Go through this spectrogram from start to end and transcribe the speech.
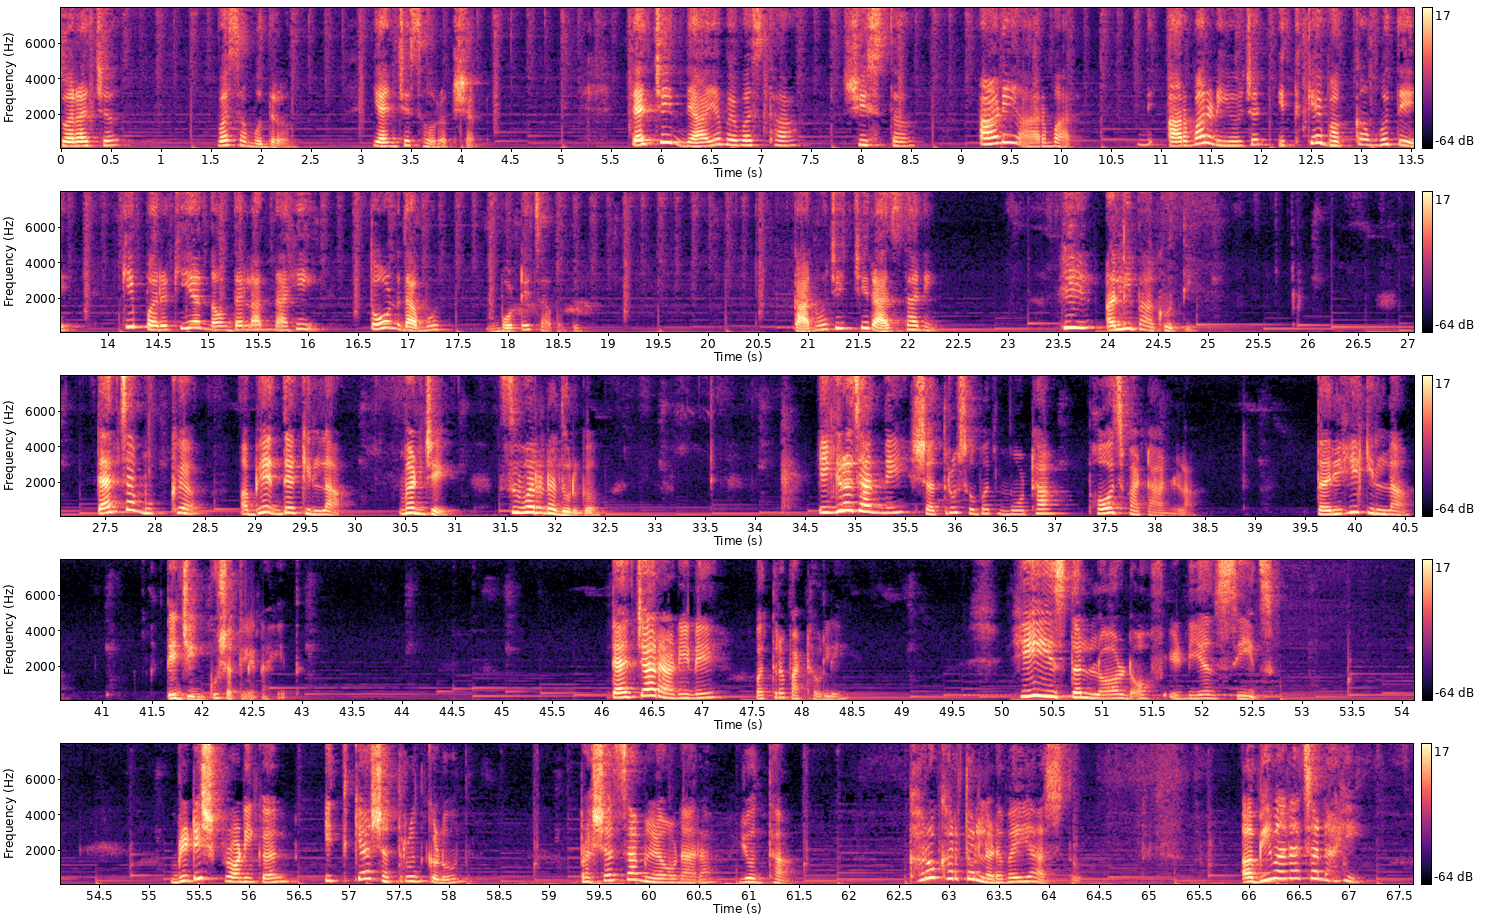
स्वराज्य व समुद्र यांचे संरक्षण. त्यांची न्यायव्यवस्था शिस्त आणि आरमार. आरमार नियोजन इतके भक्कम होते की परकीय नौदलांनाही तोंड दाबून बोटे चावली कान्होजींची राजधानी ही अलिबाग होती. त्यांचा मुख्य अभेद्य किल्ला म्हणजे सुवर्णदुर्ग. इंग्रजांनी शत्रूसोबत मोठा फौजफाटा आणला. तरीही किल्ला ते जिंकू शकले नाहीत. त्यांच्या राणीने पत्र पाठवले. He is the lord of Indian seas British chronicle इतक्या शत्रूंकडून प्रशंसा मिळवणारा योद्धा खरोखर तो लढवय्या असतो. अभिमानाचा नाही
